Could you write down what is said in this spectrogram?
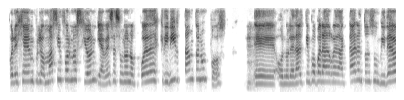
por ejemplo, más información y a veces uno no puede escribir tanto en un post eh, o no le da el tiempo para redactar, entonces un video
